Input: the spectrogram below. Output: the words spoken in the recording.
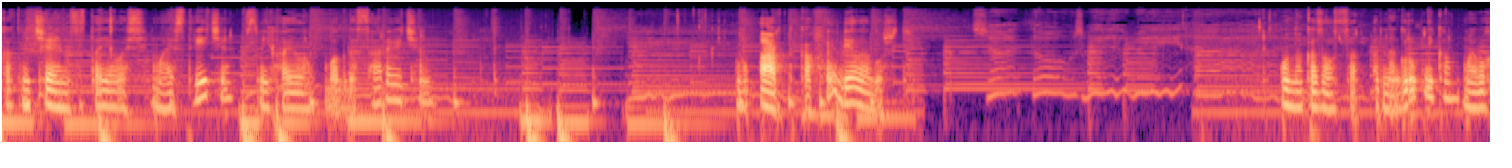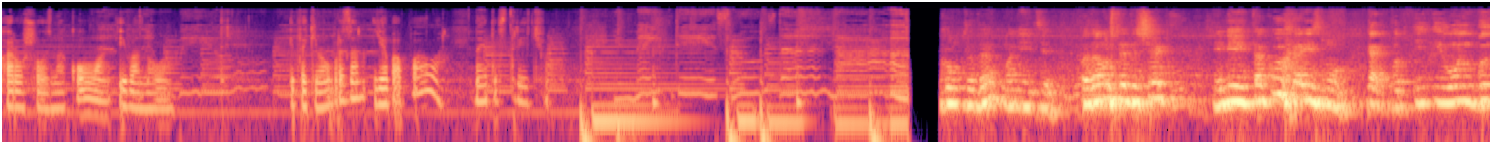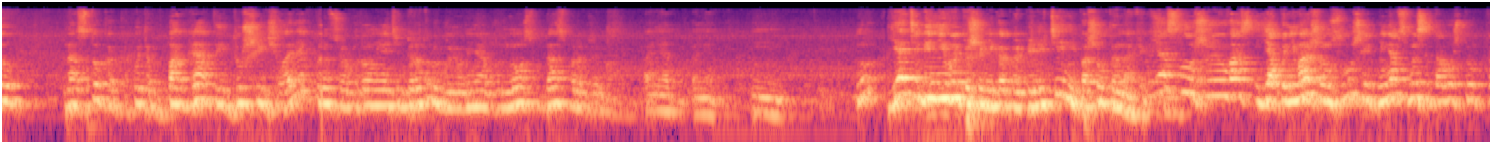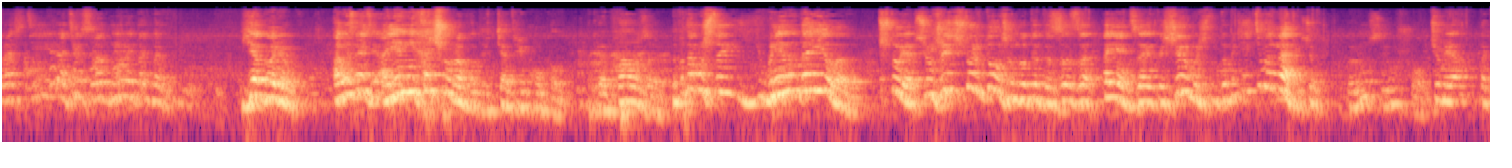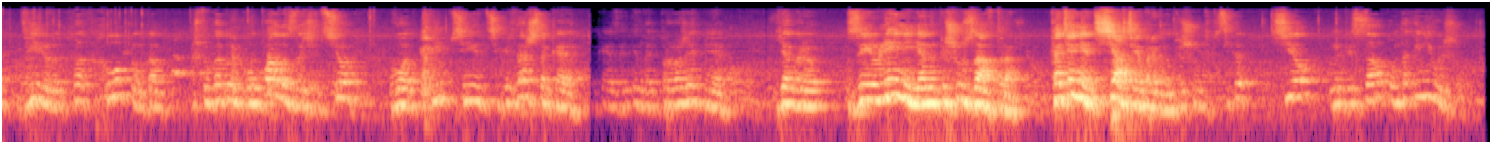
как нечаянно состоялась моя встреча с Михаилом Багдасаровичем в арт-кафе «Белая лошадь». Он оказался одногруппником моего хорошего знакомого Иванова. И таким образом я попала на эту встречу. Крупно, да, в моменте? Потому что этот человек имеет такую харизму. Как, вот, и, и он был настолько какой-то богатой души человек. Потом у меня температура, говорю, у меня нос, насморк. Понятно, понятно. М. Ну, я тебе не выпишу никакой бюллетень, и пошел ты нафиг. Я слушаю вас, я понимаю, что он слушает меня в смысле того, что прости, отец родной и так далее. Я говорю, а вы знаете, а я не хочу работать в театре кукол. Такая пауза. Ну, потому что мне надоело. Что я всю жизнь, что ли, должен вот это за, за, стоять за этой ширмой, что-то быть? Идите вы нафиг, что Повернулся и ушел. Причем я так дверью так хлопнул, там штукатурка упала, значит, все. Вот. И сидит секретарша такая, такая затем так провожает меня. Я говорю, заявление я напишу завтра. Хотя нет, сейчас я прям напишу. Сел, написал, он так и не вышел.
